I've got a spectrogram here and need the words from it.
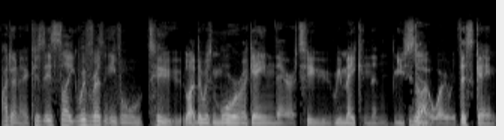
I don't know because it's like with Resident Evil Two, like there was more of a game there to remake in the new style. Yeah. Where with this game,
